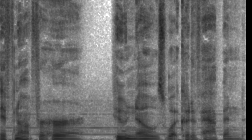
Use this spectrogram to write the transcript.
If not for her, who knows what could have happened.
